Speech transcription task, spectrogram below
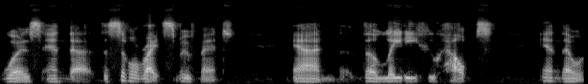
was in the, the civil rights movement and the lady who helped in the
